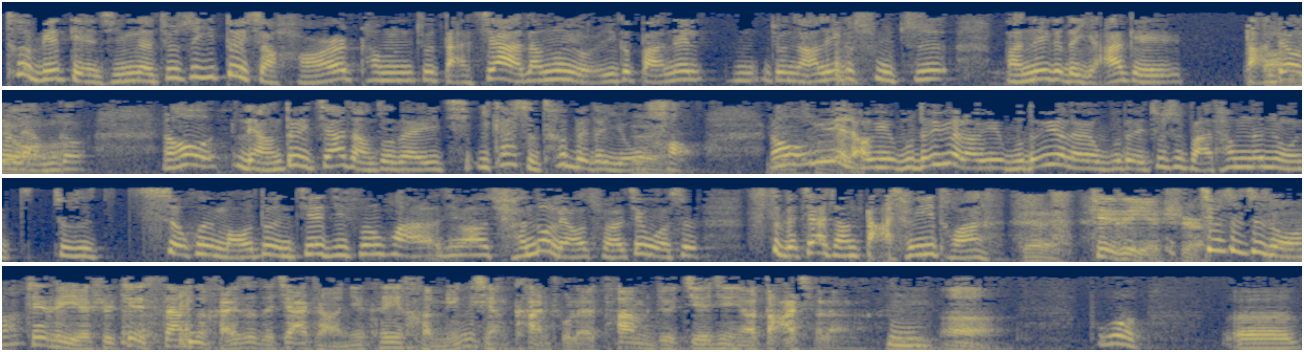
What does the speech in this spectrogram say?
特别典型的，就是一对小孩儿，他们就打架，当中有一个把那就拿了一个树枝，把那个的牙给打掉了两个然后两对家长坐在一起，一开始特别的友好，然后越聊越不对，越聊越不对，越来越不对，就是把他们的那种就是社会矛盾、阶级分化乱七八糟全都聊出来，结果是四个家长打成一团。对，这个也是，就是这种啊这个也是这三个孩子的家长，你可以很明显看出来，他们就接近要打起来了。嗯嗯，不过，呃，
